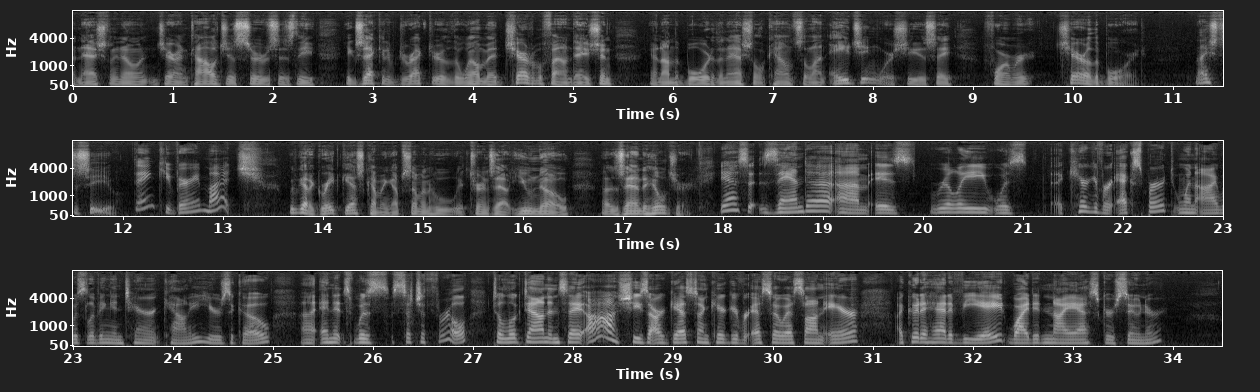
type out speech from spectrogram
a nationally known gerontologist, serves as the executive director of the WellMed Charitable Foundation and on the board of the National Council on Aging, where she is a former chair of the board. Nice to see you. Thank you very much. We've got a great guest coming up, someone who it turns out you know, uh, Zanda Hilger. Yes, Zanda um, is really was a caregiver expert when I was living in Tarrant County years ago. Uh, and it was such a thrill to look down and say, ah, she's our guest on Caregiver SOS on air. I could have had a V8. Why didn't I ask her sooner?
